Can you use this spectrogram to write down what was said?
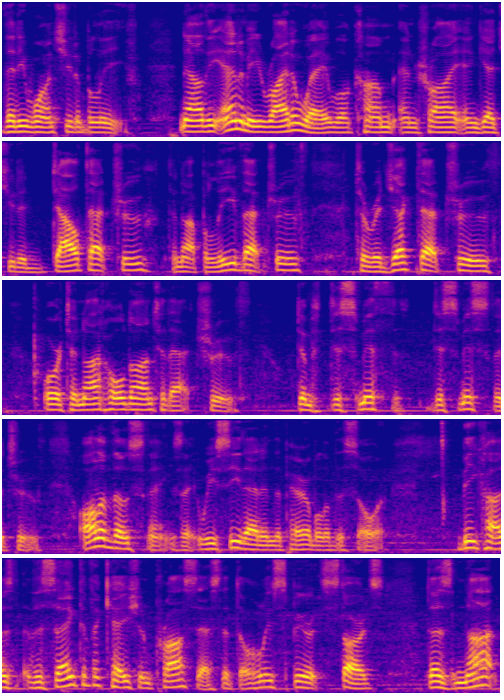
that He wants you to believe. Now, the enemy right away will come and try and get you to doubt that truth, to not believe that truth, to reject that truth, or to not hold on to that truth, to dismiss, dismiss the truth. All of those things, we see that in the parable of the sower. Because the sanctification process that the Holy Spirit starts does not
